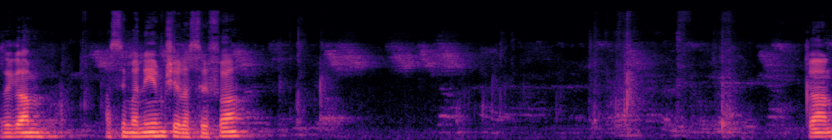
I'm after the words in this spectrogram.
זה גם הסימנים של השריפה. כאן.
